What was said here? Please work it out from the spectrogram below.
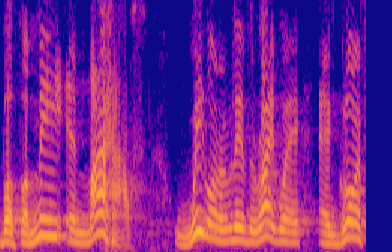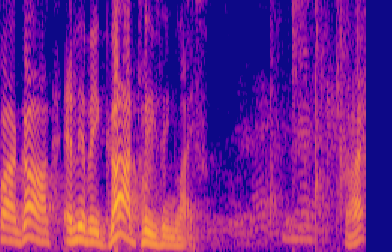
But for me in my house, we're going to live the right way and glorify God and live a God pleasing life. Amen. All right?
